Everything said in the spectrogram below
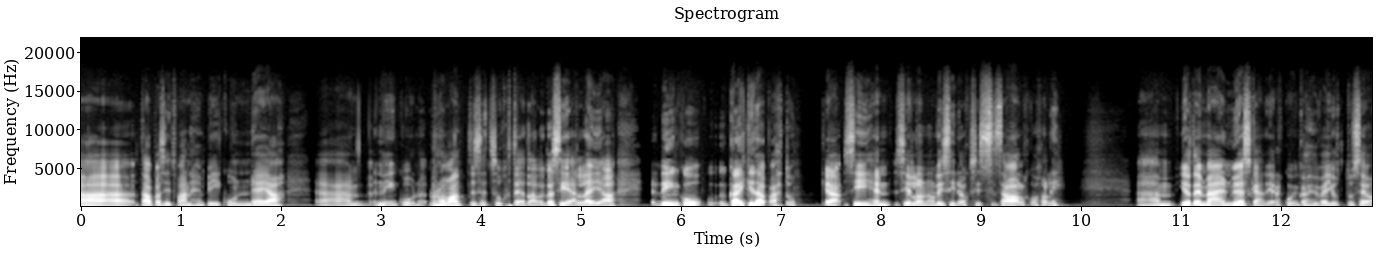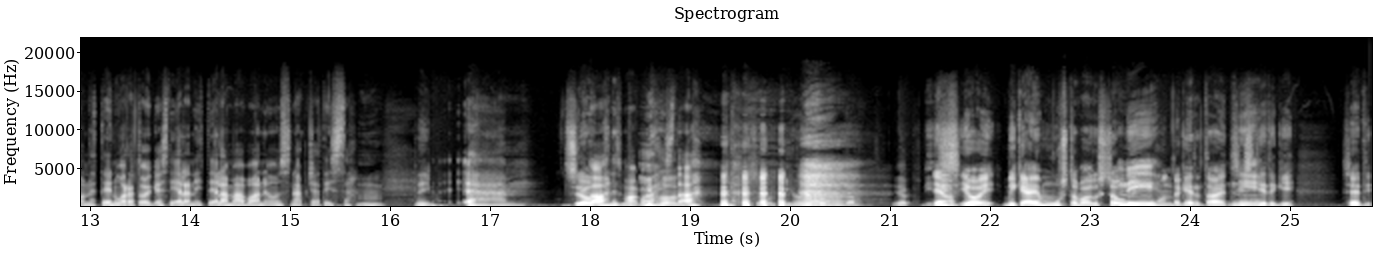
ää, tapasit vanhempia kundeja, ää, niin kuin romanttiset suhteet alkoi siellä ja niin kuin kaikki tapahtui. Ja siihen silloin oli sidoksissa se alkoholi. Ähm, joten mä en myöskään tiedä, kuinka hyvä juttu se on, ettei nuoret oikeasti elä niitä elämää, vaan ne on Snapchatissa. Mm. Niin. Ähm, Se on, ah, nyt mua ihan- se on ihan totta. Jep. Joo. Siis, joo, mikä ei ole musta se on Niin. monta kertaa. Et siis Niin. tietenkin se, että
